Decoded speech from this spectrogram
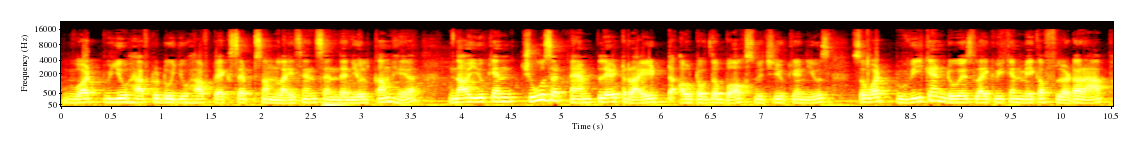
what you have to do you have to accept some license and then you'll come here. Now you can choose a template right out of the box which you can use. So what we can do is like we can make a flutter app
